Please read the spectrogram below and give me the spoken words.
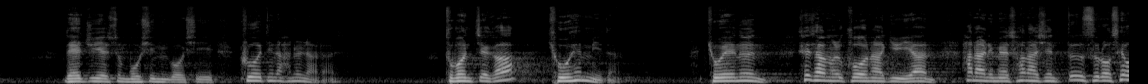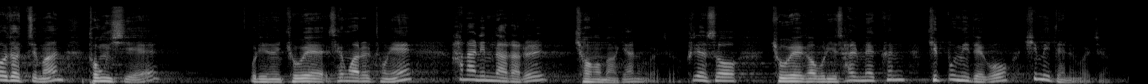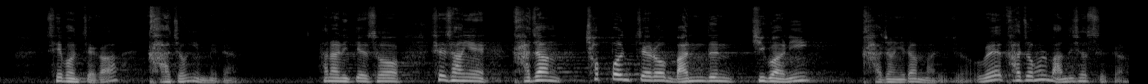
내 주 예수 모신 곳이 그 어디나 하늘나라죠. 두 번째가 교회입니다. 교회는 세상을 구원하기 위한 하나님의 선하신 뜻으로 세워졌지만 동시에 우리는 교회 생활을 통해 하나님 나라를 경험하게 하는 거죠. 그래서 교회가 우리 삶의 큰 기쁨이 되고 힘이 되는 거죠. 세 번째가 가정입니다. 하나님께서 세상에 가장 첫 번째로 만든 기관이 가정이란 말이죠. 왜 가정을 만드셨을까?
